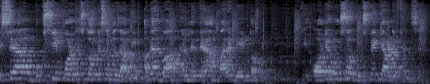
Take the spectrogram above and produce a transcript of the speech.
इससे यार बुक्स की इंपॉर्टेंस तो हमें समझ आ गई। अब यार बात कर लेते हैं हमारे मेन टॉपिक की, कि ऑडियो बुक्स और बुक्स में क्या डिफरेंस है।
